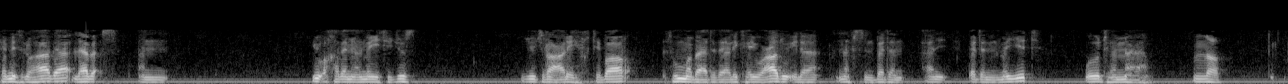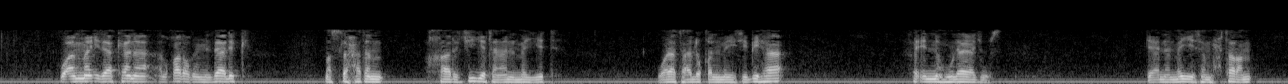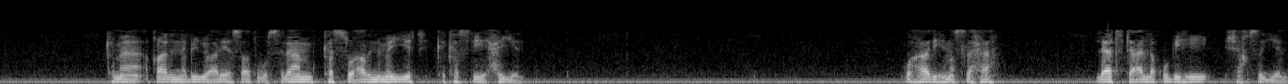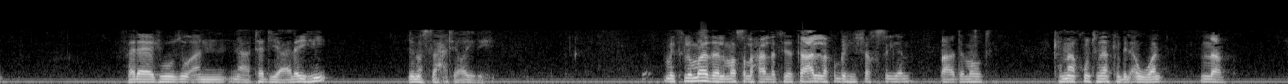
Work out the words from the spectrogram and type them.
فمثل هذا لا بأس أن يؤخذ من الميت جزء يجرى عليه اختبار ثم بعد ذلك يعاد إلى نفس البدن يعني بدن الميت ويدفن معه. نعم. وأما إذا كان الغرض من ذلك مصلحة خارجية عن الميت ولا تعلق الميت بها فإنه لا يجوز لأن الميت محترم. كما قال النبي عليه الصلاة والسلام كسر عظم الميت ككسره حيا وهذه مصلحة لا تتعلق به شخصيا فلا يجوز أن نعتدي عليه لمصلحة غيره. مثل ماذا المصلحة التي تتعلق به شخصيا بعد موته؟ كما قلت لك بالأول نعم.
